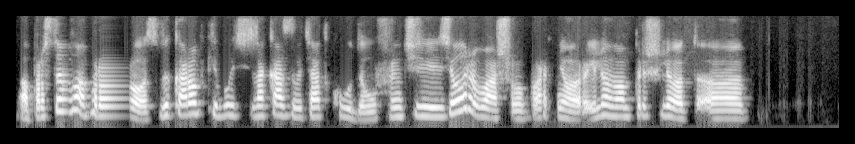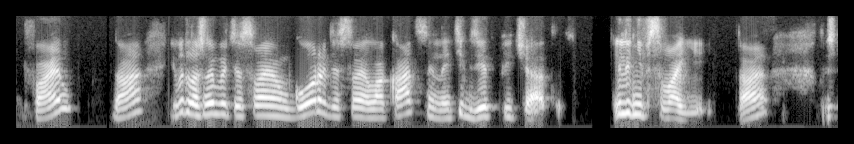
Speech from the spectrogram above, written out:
а простой вопрос. Вы коробки будете заказывать откуда? У франчайзера вашего партнера? Или он вам пришлет э, файл, да, и вы должны быть в своем городе, в своей локации найти, где это печатать. Или не в своей, да. Есть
